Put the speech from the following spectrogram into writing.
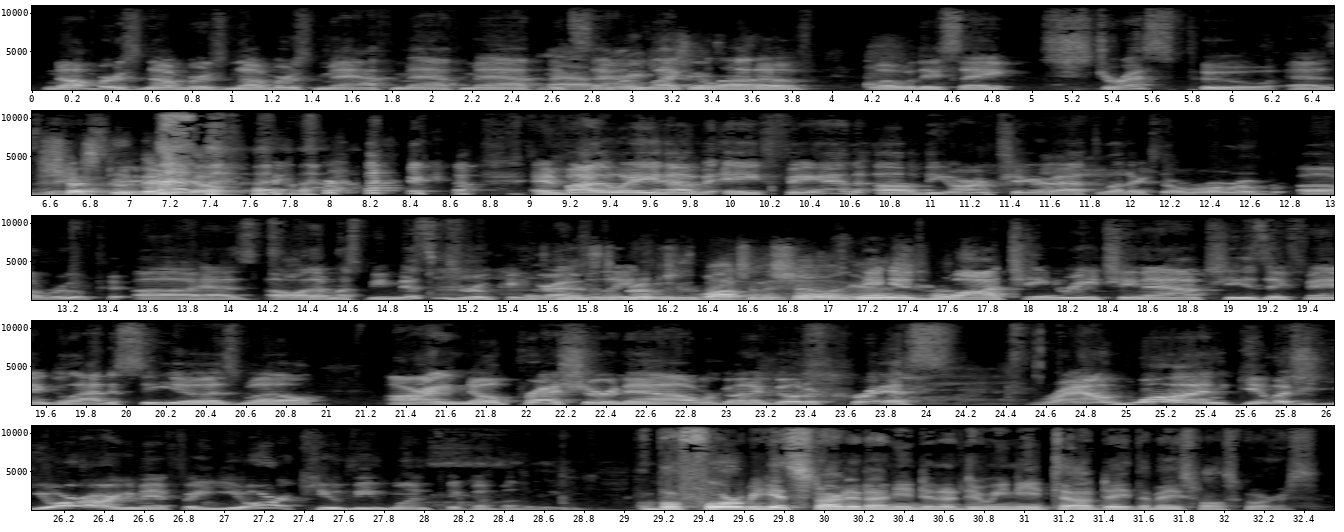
Numbers, numbers, numbers, math, math, math. Math, it sounds like a lot of what would they say? Stress poo, as they Stress say. poo, there you go. and by the way, you have a fan of the Armchair Athletics, Aurora uh, Roop, uh, has. Oh, that must be Mrs. Roop. Mrs. Congratulations. She's watching the show. She Yeah, is she was. watching, reaching out. She is a fan. Glad to see you as well. All right, no pressure now. We're going to go to Chris. Round one. Give us your argument for your QB one pickup of the week. Before we get started, I need to know: Do we need to update the baseball scores?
